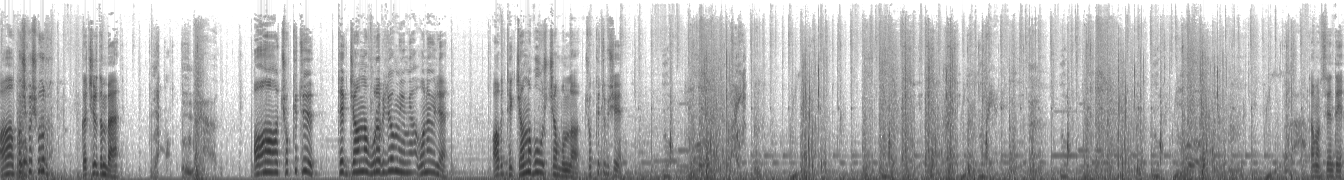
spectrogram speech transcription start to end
Aa koş koş vur. Kaçırdım be. Aa çok kötü. Tek canla vurabiliyor muyum ya? O ne öyle? Abi tek canla boğuşacağım bununla. Çok kötü bir şey. Tamam sen de...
